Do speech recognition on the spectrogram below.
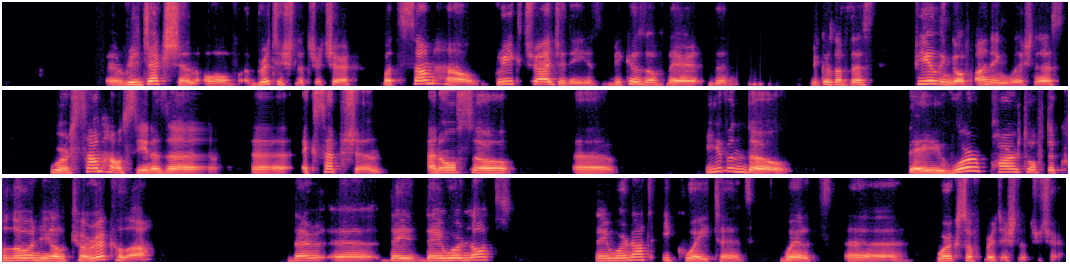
a rejection of British literature, but somehow Greek tragedies, because of their the because of this feeling of un-Englishness, were somehow seen as a, a exception, and also uh, even though they were part of the colonial curricula, there uh, they they were not they were not equated with uh, works of British literature.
